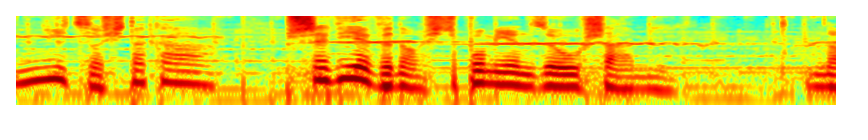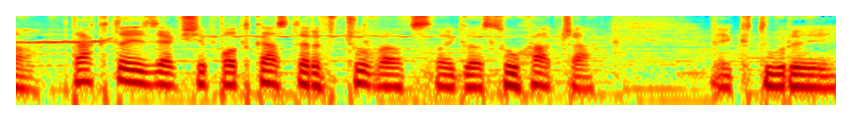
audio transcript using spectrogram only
nicość, taka przewiewność pomiędzy uszami. No, tak to jest, jak się podcaster wczuwa w swojego słuchacza, y, który,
